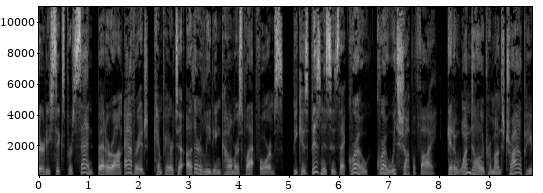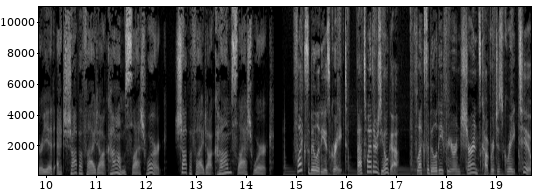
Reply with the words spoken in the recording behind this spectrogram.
36% better on average compared to other leading commerce platforms because businesses that grow grow with Shopify. Get a $1 per month trial period at shopify.com/work. shopify.com/work. Flexibility is great. That's why there's yoga. Flexibility for your insurance coverage is great too.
